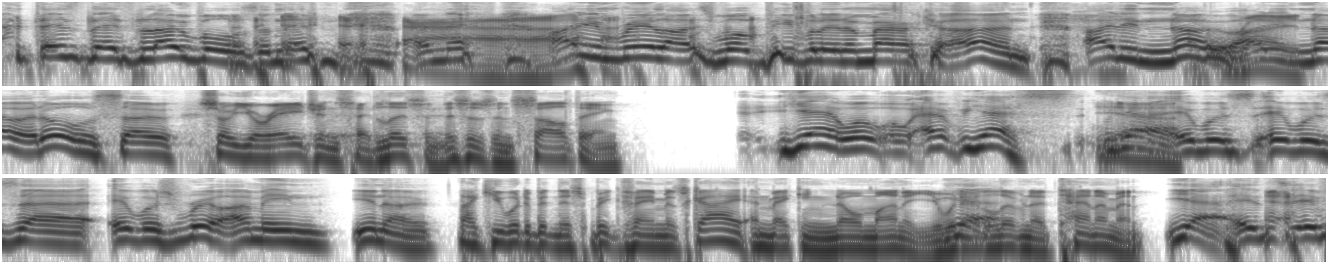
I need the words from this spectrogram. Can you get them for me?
There's there's lowballs, and then and then I didn't realize what people in America earn. I didn't know. I didn't know at all. So So your agent said, "Listen, this is insulting." Yeah, well, uh, yes, yeah, Yeah. it was it was uh, it was real. I mean, you know, Like you would have been this big famous guy and making no money. You would have Yeah. to live in a tenement. yeah, it's, it,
